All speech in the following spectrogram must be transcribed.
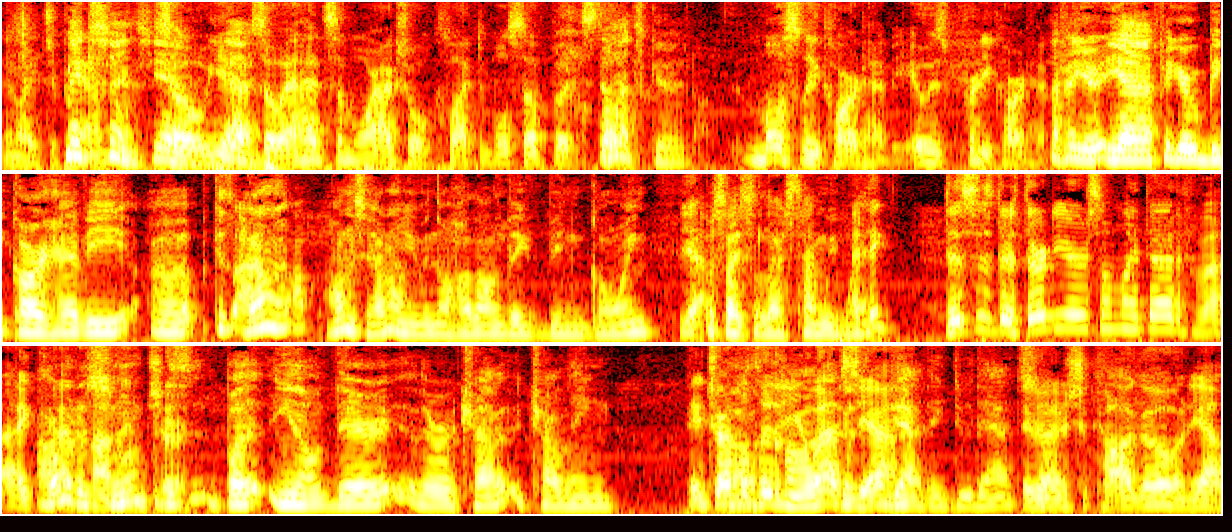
In like Japan, Makes sense, yeah, So yeah, yeah. so it had some more actual collectible stuff, but still Well, that's good. Mostly card heavy. It was pretty card heavy. I figure, yeah, I figure it would be card heavy uh, because I don't honestly, I don't even know how long they've been going. Yeah. Besides the last time we went, I think this is their third year or something like that. If I, I would assume, even sure. but you know, they're they're a tra- traveling. They travel uh, to the U.S. Yeah, yeah, they do that. they've so- done in Chicago and yeah,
